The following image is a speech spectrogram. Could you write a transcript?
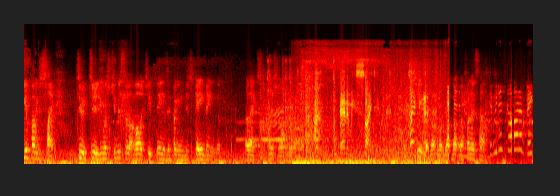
But like we can fucking just like dude dude the most cheapest of all cheap things and fucking just game bang them. Or like just punch them over. Enemy sighted. Shit, but, but, but, but, but fun as hell. Did we just go on a big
